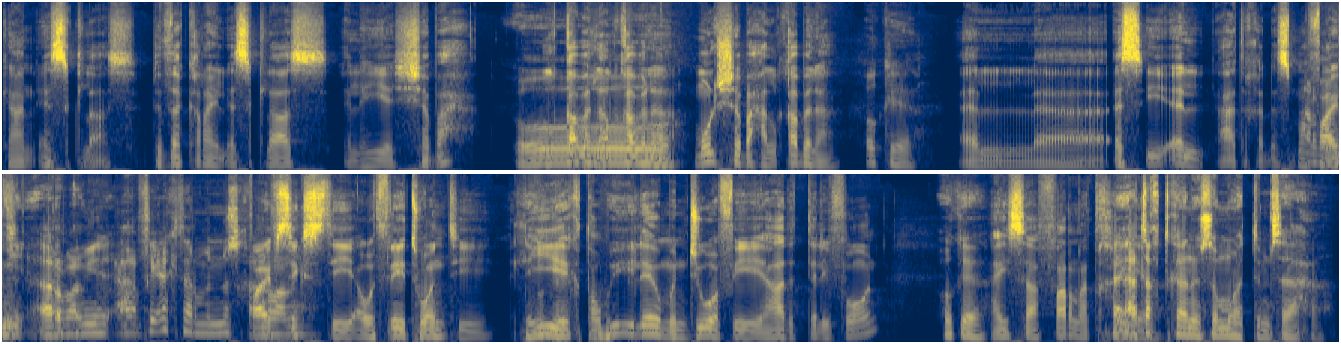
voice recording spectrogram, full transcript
كان S-Class. بتذكر هاي ال S-Class اللي هي الشبح؟ القبلها القبلها مو الشبح القبلها أوكي. ال SEL أعتقد اسمها 500 400 في أكثر من نسخة 560 أو 320 اللي هي هيك طويلة ومن جوا في هذا التليفون. أوكي. هي سافرنا تخيل. أعتقد كانوا يسموها التمساحة.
